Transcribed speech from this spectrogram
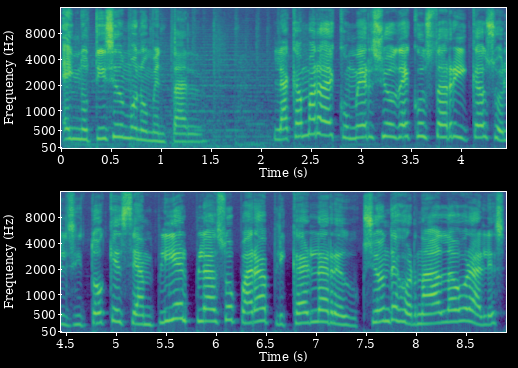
en Noticias Monumental. La Cámara de Comercio de Costa Rica solicitó que se amplíe el plazo para aplicar la reducción de jornadas laborales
